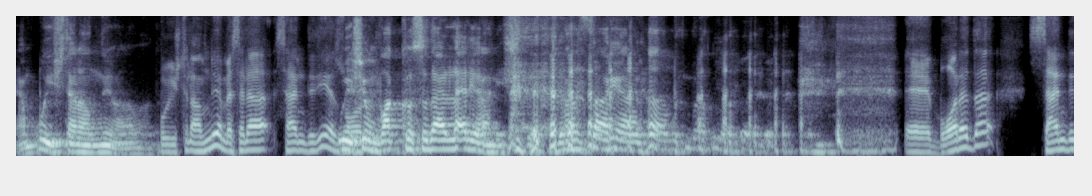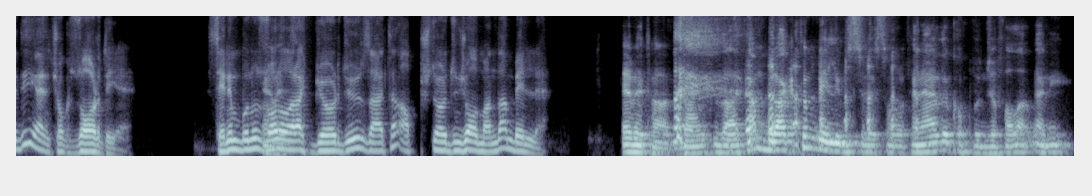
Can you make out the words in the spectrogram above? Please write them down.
Yani bu işten anlıyor abi. Bu işten anlıyor. Mesela sen dedi ya zor. Bu işin vakkosu derler yani işte. Johnson yani ee, bu arada sen dedin yani çok zor diye. Senin bunu zor evet. olarak gördüğün zaten 64. olmandan belli. Evet abi ben zaten bıraktım belli bir süre sonra. Fener'de kopunca falan yani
